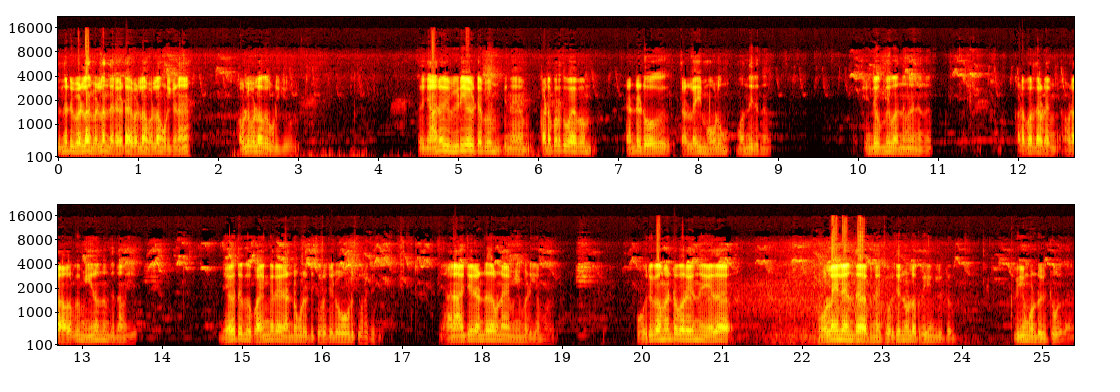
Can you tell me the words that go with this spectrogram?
തിന്നിട്ട് വെള്ളം വെള്ളം തരാം കേട്ടോ. വെള്ളം വെള്ളം കുടിക്കണേ. അവൾ വെള്ളമൊക്കെ കുടിക്കുകയുള്ളൂ അത് ഞാനൊരു വീഡിയോ ഇട്ടപ്പം പിന്നെ കടപ്പുറത്ത് പോയപ്പം രണ്ട് ഡോഗ് തള്ളയും മോളും വന്നിരുന്ന്. എന്റെ ഉമ്മി വന്നിങ്ങനെ നിന്ന്. കടപ്പുറത്ത് അവിടെ അവിടെ അവർക്ക് മീനൊന്നും തിന്നാൻ വയ്യ. ദേഹത്തൊക്കെ ഭയങ്കര രണ്ടും കൂടി ഇട്ട് ചൊറിച്ചിലോട് ചൊറിച്ചിൽ ഞാൻ ആഴ്ച രണ്ട് തവണ മീൻ മേടിക്കാൻ പോണത്. ഒരു കമന്റ് പറയുന്നത് ഏതാ ഓൺലൈനിൽ എന്താ പിന്നെ ചൊറിച്ചിലുള്ള ക്രീം കിട്ടും. ക്രീം കൊണ്ട് ഇട്ട് കൊടുക്കാൻ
